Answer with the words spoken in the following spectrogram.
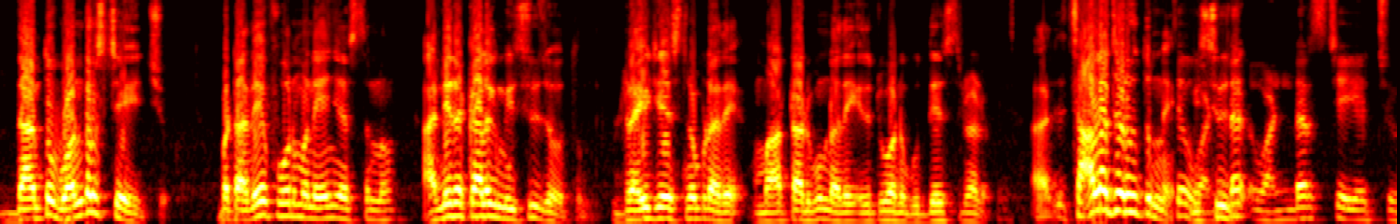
దాంతో వండర్స్ చేయొచ్చు. బట్ అదే ఫోన్ మనం ఏం చేస్తున్నాం? అన్ని రకాలుగా మిస్యూజ్ అవుతుంది. డ్రైవ్ చేసినప్పుడు అదే మాట్లాడుకుంటూ అదే ఎదుటివాడిని గుద్దేస్తున్నాడు. చాలా జరుగుతున్నాయి మిస్యూజ్ వండర్స్ చేయొచ్చు.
